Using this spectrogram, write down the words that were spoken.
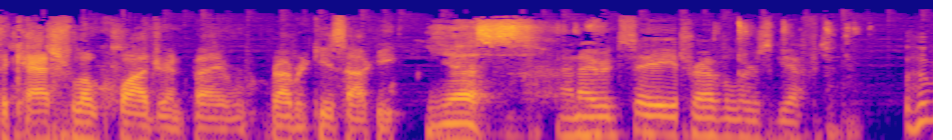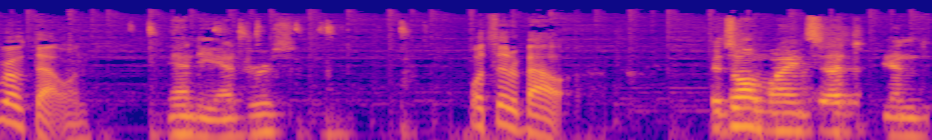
The Cash Flow Quadrant by Robert Kiyosaki. Yes. And I would say Traveler's Gift. Who wrote that one? Andy Andrews. What's it about? It's all mindset, and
